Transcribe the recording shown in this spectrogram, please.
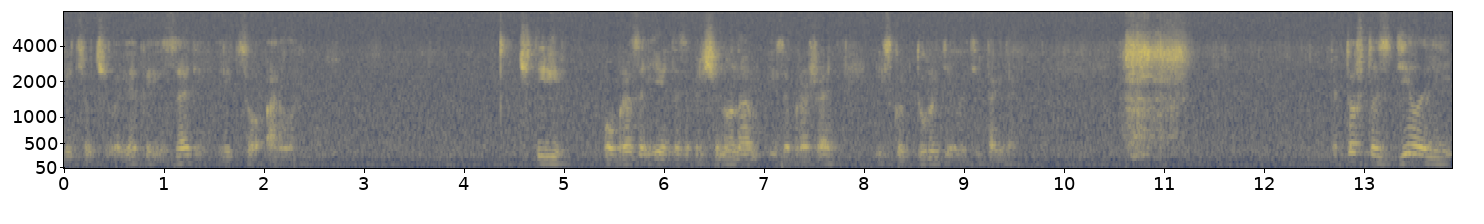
лицо человека и сзади лицо орла. Четыре образа, и это запрещено нам изображать, и скульптуры делать и так далее. Так то, что сделали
